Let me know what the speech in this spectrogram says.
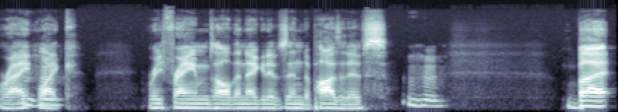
right? Mhm. Like reframes all the negatives into positives. Mm-hmm. But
